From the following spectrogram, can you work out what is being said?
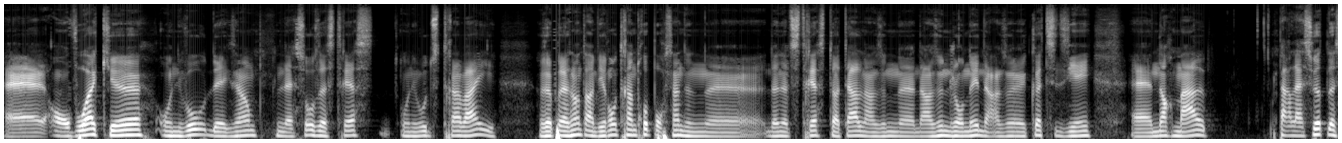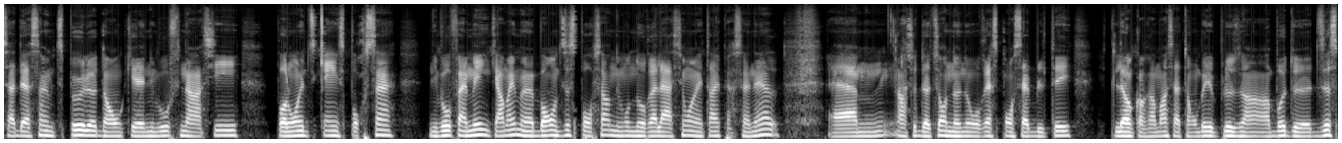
On voit que au niveau, d'exemple, la source de stress au niveau du travail, représente environ 33% euh, de notre stress total dans une, dans une journée, dans un quotidien euh, normal. Par la suite, ça descend un petit peu, donc euh, niveau financier, pas loin du 15% Niveau famille, quand même un bon 10% au niveau de nos relations interpersonnelles. ensuite de ça, on a nos responsabilités. Là, on commence à tomber plus en, bas de 10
